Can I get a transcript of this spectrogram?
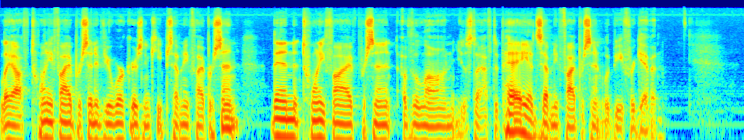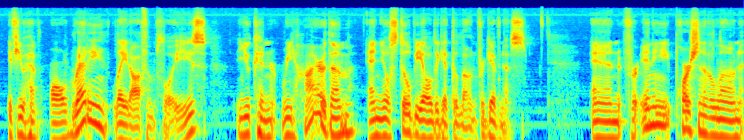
lay off 25% of your workers and keep 75%, then 25% of the loan you'll still have to pay and 75% would be forgiven. If you have already laid off employees, you can rehire them and you'll still be able to get the loan forgiveness. And for any portion of the loan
